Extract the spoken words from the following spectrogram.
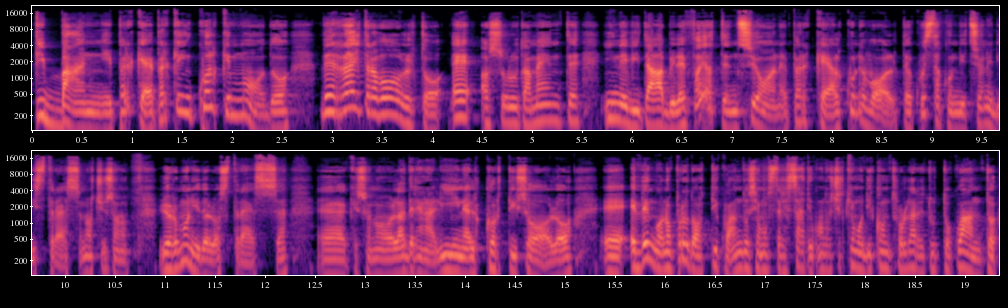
ti bagni. Perché? Perché in qualche modo verrai travolto travolto, è assolutamente inevitabile. Fai attenzione perché alcune volte questa condizione di stress, no? ci sono gli ormoni dello stress, eh, che sono l'adrenalina, il cortisolo, eh, e vengono prodotti quando siamo stressati, quando cerchiamo di controllare tutto quanto.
